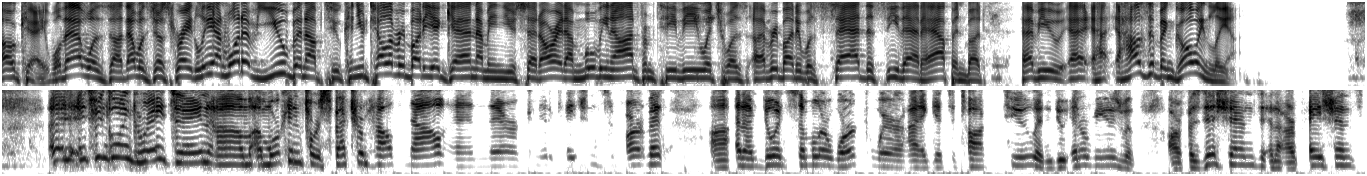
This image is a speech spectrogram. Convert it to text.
okay well that was uh, that was just great leon what have you been up to can you tell everybody again i mean you said all right i'm moving on from tv which was everybody was sad to see that happen but have you uh, how's it been going leon It's been going great, Zane. Um, I'm working for Spectrum Health now and their communications department. Uh, and I'm doing similar work where I get to talk to and do interviews with our physicians and our patients,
